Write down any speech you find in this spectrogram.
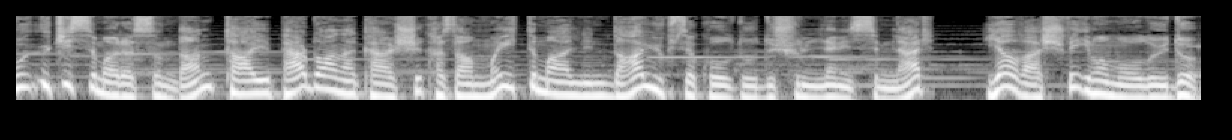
Bu üç isim arasından Tayyip Erdoğan'a karşı kazanma ihtimalinin daha yüksek olduğu düşünülen isimler Yavaş ve İmamoğlu'ydu.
